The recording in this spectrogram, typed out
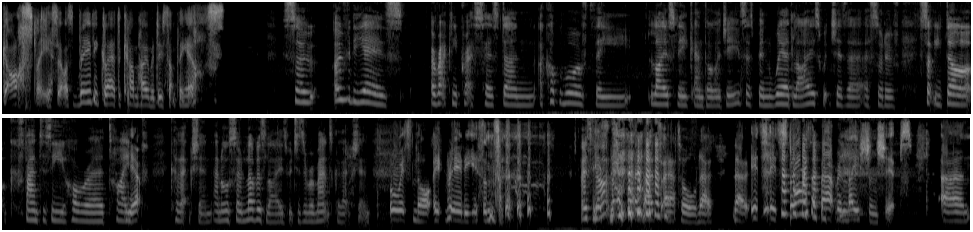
ghastly. So I was really glad to come home and do something else. So over the years, Arachne Press has done a couple more of the Lies League anthologies. There's been Weird Lies, which is a, a sort of slightly dark fantasy horror type yep. collection, and also Lovers Lies, which is a romance collection. Oh, it's not. It really isn't. it's not. It's not romance at all. No, no. It's it's stories about relationships, and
